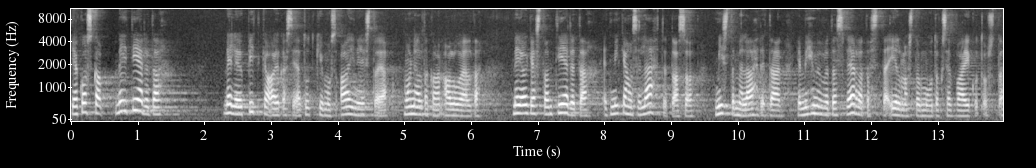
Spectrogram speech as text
Ja koska me ei tiedetä, meillä ei ole pitkäaikaisia tutkimusaineistoja moneltakaan alueelta, me ei oikeastaan tiedetä, että mikä on se lähtötaso, mistä me lähdetään ja mihin me voitaisiin verrata sitä ilmastonmuutoksen vaikutusta.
